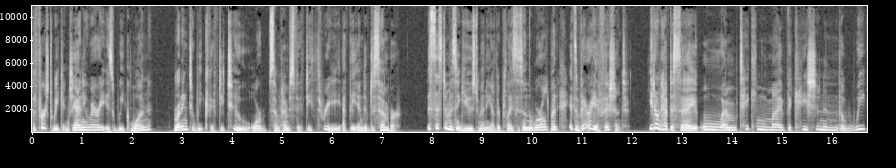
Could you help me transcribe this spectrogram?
The first week in January is week 1, running to week 52 or sometimes 53 at the end of December. This system isn't used many other places in the world, but it's very efficient. You don't have to say, "Oh, I'm taking my vacation in the week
